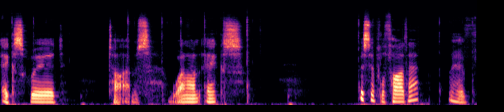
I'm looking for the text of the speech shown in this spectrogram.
x squared times 1 on x. We simplify that. We have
